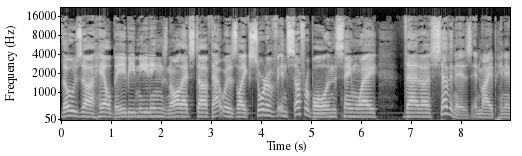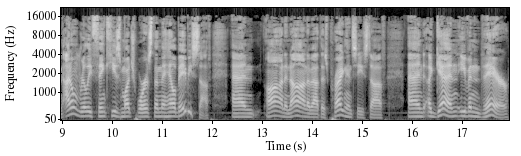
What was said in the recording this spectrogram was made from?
those uh, Hail Baby meetings and all that stuff, that was like sort of insufferable in the same way that uh, Seven is, in my opinion. I don't really think he's much worse than the Hail Baby stuff. And on and on about this pregnancy stuff. And again, even there,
